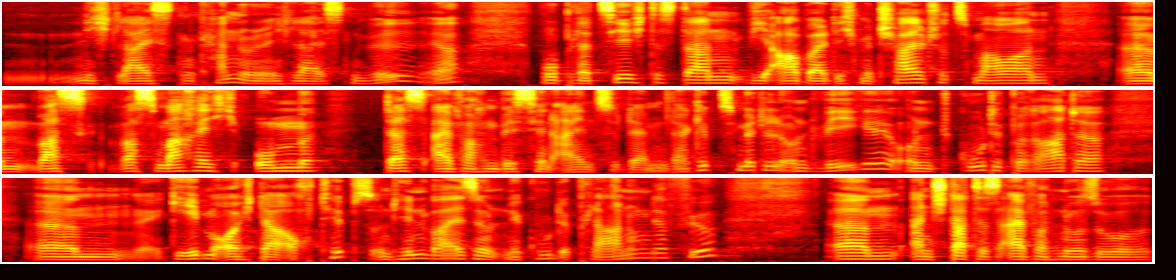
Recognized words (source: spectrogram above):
nicht leisten kann oder nicht leisten will. Ja? Wo platziere ich das dann? Wie arbeite ich mit Schallschutzmauern? Ähm, was, was mache ich, um das einfach ein bisschen einzudämmen. Da gibt es Mittel und Wege und gute Berater ähm, geben euch da auch Tipps und Hinweise und eine gute Planung dafür ähm, anstatt es einfach nur so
